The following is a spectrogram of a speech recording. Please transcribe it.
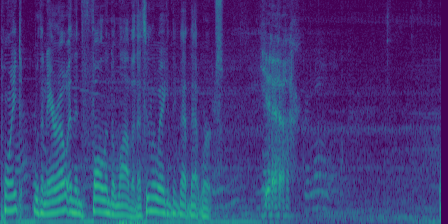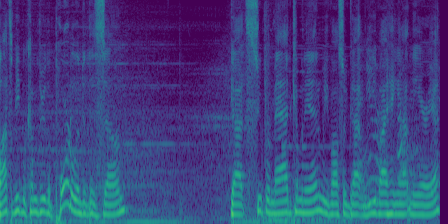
point with an arrow and then fall into lava. That's the only way I can think that that works. Yeah. Lots of people come through the portal into this zone. Got Super Mad coming in. We've also got Levi hanging out in the area.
